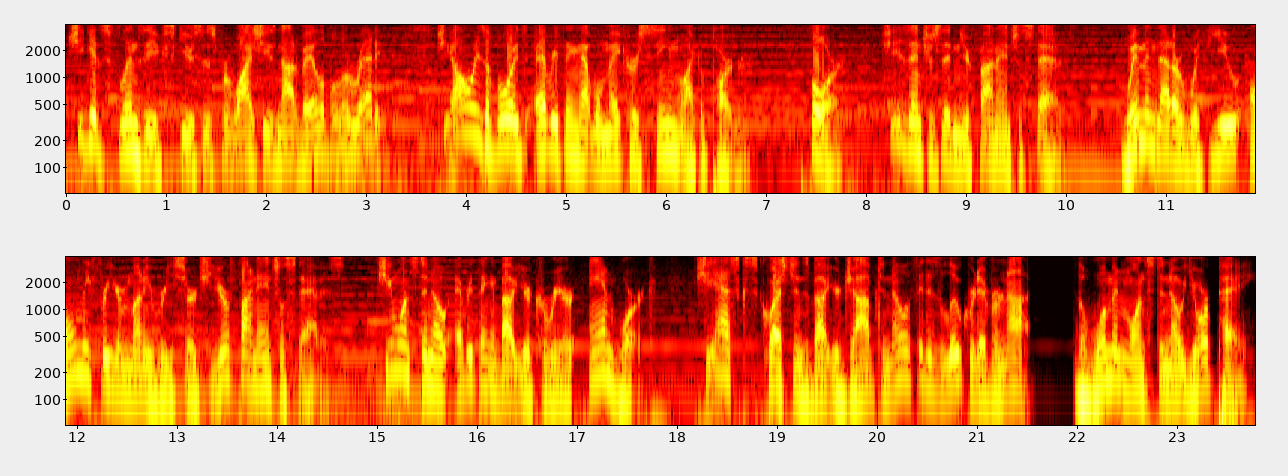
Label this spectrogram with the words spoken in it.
She gives flimsy excuses for why she's not available or ready. She always avoids everything that will make her seem like a partner. 4. She is interested in your financial status. Women that are with you only for your money research your financial status. She wants to know everything about your career and work. She asks questions about your job to know if it is lucrative or not. The woman wants to know your pay,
